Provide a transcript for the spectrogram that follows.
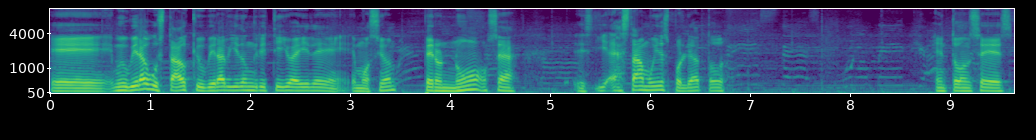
eh, me hubiera gustado que hubiera habido un gritillo ahí de emoción, pero no, o sea, es- ya estaba muy despoleado todo. Entonces,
